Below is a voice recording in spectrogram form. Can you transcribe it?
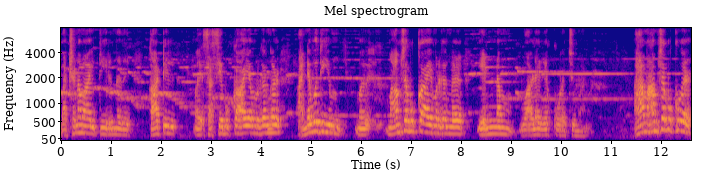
ഭക്ഷണമായി തീരുന്നത് കാട്ടിൽ സസ്യബുക്കായ മൃഗങ്ങൾ അനവധിയും മാംസബുക്കായ മൃഗങ്ങൾ എണ്ണം വളരെ കുറച്ചുമാണ്. ആ മാംസബുക്കുകൾ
